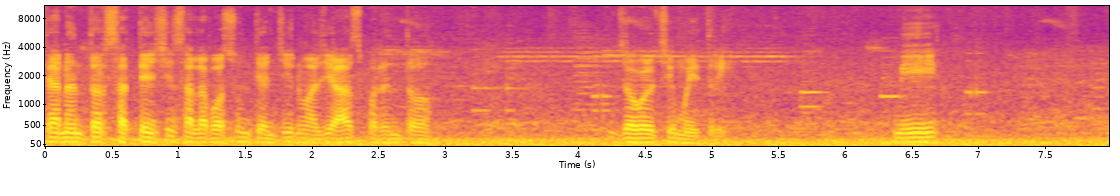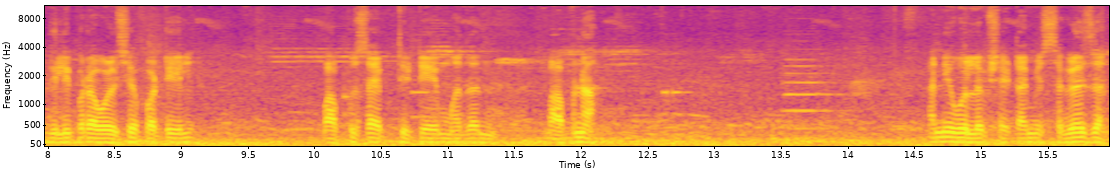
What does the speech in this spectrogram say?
त्यानंतर सत्याऐंशी सालापासून त्यांची माझी आजपर्यंत जवळची मैत्री. मी दिलीपराव वळसे पाटील बापूसाहेब तिटे मदन बाबना आणि वल्लभ शेट आम्ही सगळेजण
